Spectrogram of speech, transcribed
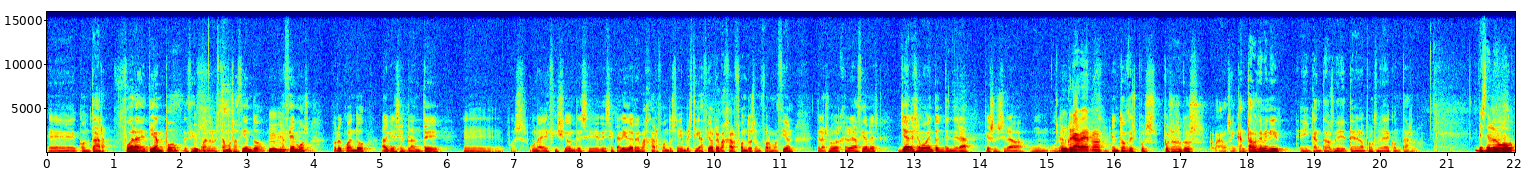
eh, contar fuera de tiempo, es decir, cuando lo estamos haciendo, lo que hacemos, porque cuando alguien se plantee eh, pues una decisión de ese, de ese calibre, rebajar fondos en investigación, rebajar fondos en formación de las nuevas generaciones, ya en ese momento entenderá que eso será un, un, error. un grave error. Entonces, pues, pues nosotros, vamos, encantados de venir e encantados de tener la oportunidad de contarlo. Desde luego,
